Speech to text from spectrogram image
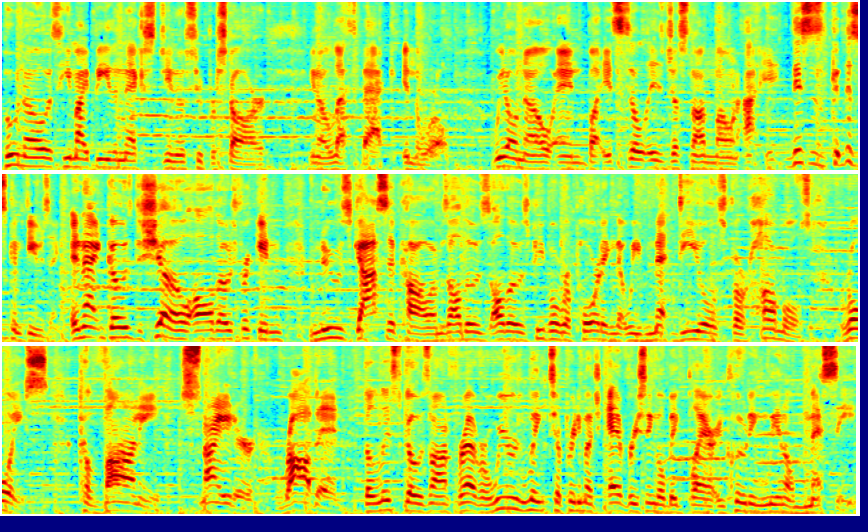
Who knows? He might be the next you know superstar, you know left back in the world. We don't know, and but it still is just on loan. I, it, this is this is confusing, and that goes to show all those freaking news gossip columns, all those all those people reporting that we've met deals for Hummels, Reus, Cavani, Sneijder, Robben. The list goes on forever. We were linked to pretty much every single big player, including Lionel Messi.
